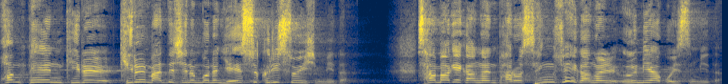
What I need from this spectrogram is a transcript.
황폐한 길을, 길을 만드시는 분은 예수 그리스도이십니다. 사막의 강은 바로 생수의 강을 의미하고 있습니다.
